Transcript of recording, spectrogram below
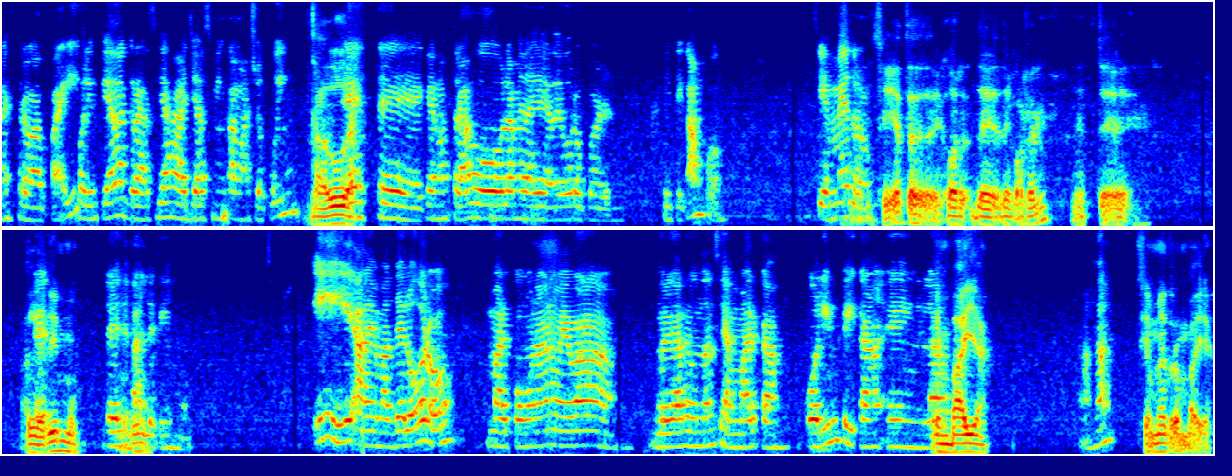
nuestro país, Olimpiada, gracias a Jasmine Camacho Quinn, Este, que nos trajo la medalla de oro por Campo 100 metros. Sí, este de, de, correr, este atletismo. atletismo. Y además del oro, marcó una nueva, nueva redundancia, marca olímpica en la... En valla. Ajá. 100 metros en valla.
